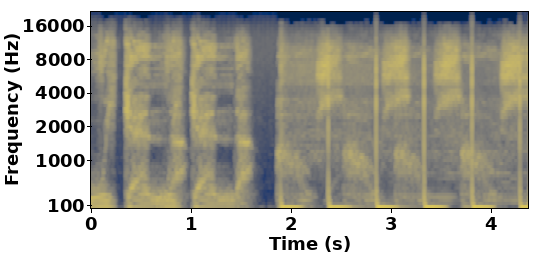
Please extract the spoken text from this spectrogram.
Weekend. Weekend. House. House. House. House.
